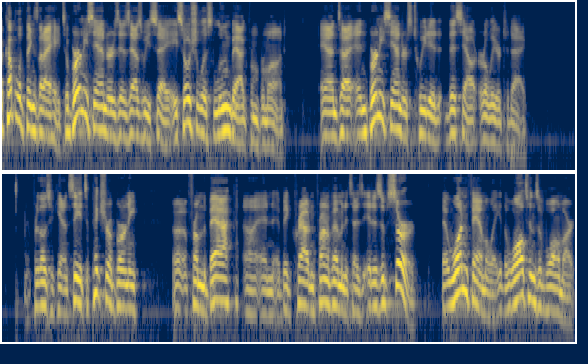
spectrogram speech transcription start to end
a couple of things that I hate. So Bernie Sanders is, as we say, a socialist loonbag from Vermont, and uh, and Bernie Sanders tweeted this out earlier today. For those who can't see, it's a picture of Bernie uh, from the back uh, and a big crowd in front of him, and it says, "It is absurd that one family, the Waltons of Walmart,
